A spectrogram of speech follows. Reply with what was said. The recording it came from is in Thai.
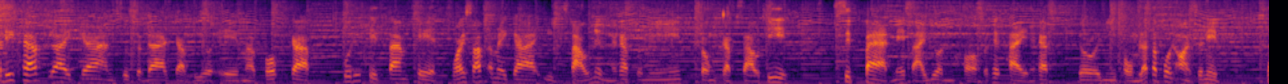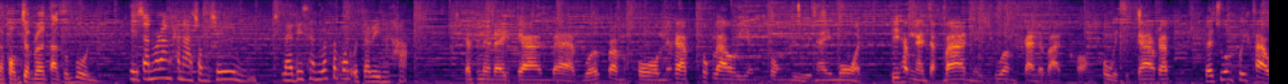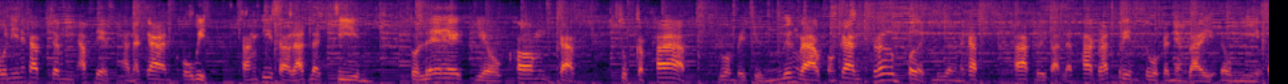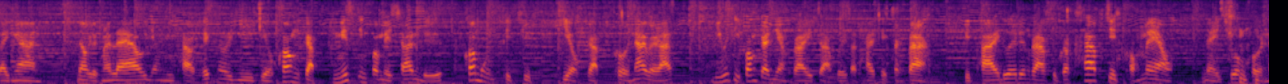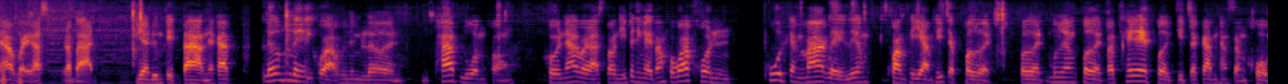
วัสดีครับ รายการสุดสัปดาห์กับ VOA มาพบกับผู้ที่ติดตามเพจ Voice of America อีกเสาร์หนึ่งนะครับ วันนี้ตรงกับเสาร์ที่ 18 เมษายนของประเทศไทยนะครับ โดยมีผมรัตพลอ่อนสนิทแต่ผมจำเริญตามสมบูรณ์ ดิฉันวรังคณาชมชื่น และดิฉันวัสมนอุจจรินค่ะดำเนินรายการแบบ work from home นะครับ พวกเรายังคงอยู่ในโหมด ที่ทำงานจากบ้านในช่วงการระบาดของโควิด -19 ครับ และช่วงคุยข่าววันนี้นะครับ จะมีอัปเดตสถานการณ์โควิด ทั้งที่สหรัฐและจีน ตัวเลขเกี่ยวข้องกับสุขภาพ รวมไปถึงเรื่องราวของการเริ่มเปิดเมืองนะครับ ภาคบริษัทและภาครัฐเตรียมตัวกันอย่างไร เรามีรายงาน นอกจากนั้นแล้วยังมีข่าวเทคโนโลยีเกี่ยวข้องกับ misinformation หรือข้อมูลผิดๆเกี่ยวกับโคโรนาไวรัส มีวิธีป้องกันอย่างไรจากบริษัทไฮเทคต่างๆ ปิดท้ายด้วยเรื่องราวสุขภาพจิตของแมวในช่วงโคโรนาไวรัสระบาด อย่าลืมติดตามนะครับ เริ่มเลยดีกว่าคุณดำเนินภาพรวมของโคโรนาไวรัสตอนนี้เป็นยังไงบ้าง เพราะว่าคนพูดกันมากเลยเรื่องความพยายามที่จะเปิด เปิดเมืองเปิดประเทศ เปิดกิจกรรมทางสังคม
